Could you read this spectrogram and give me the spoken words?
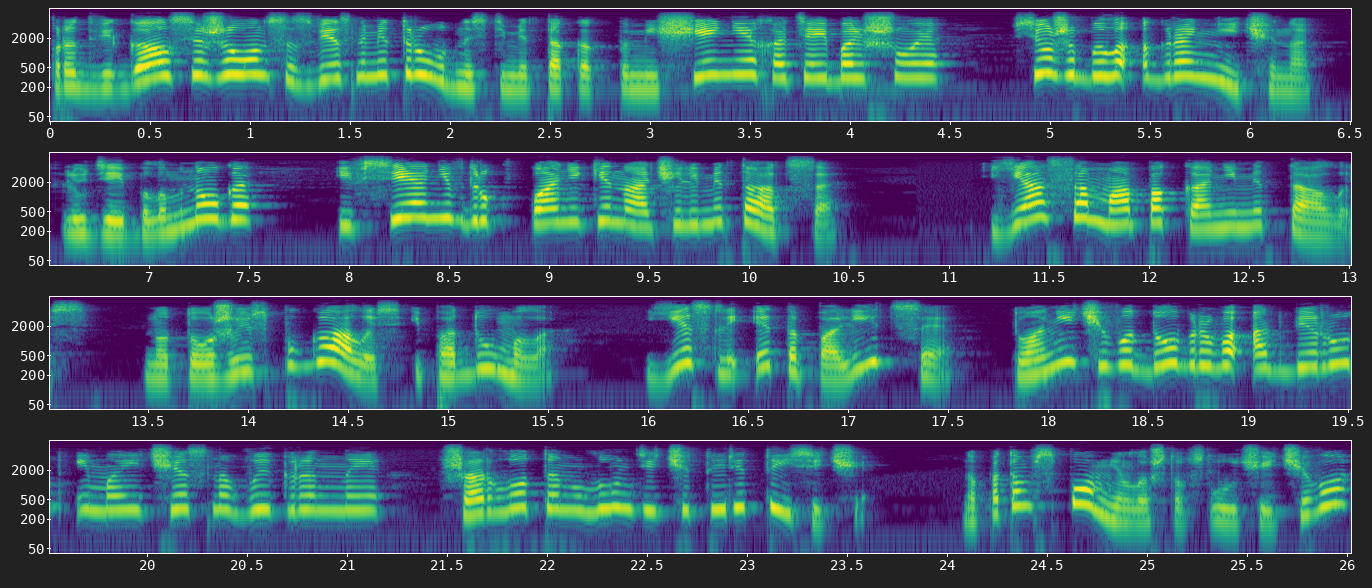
Продвигался же он с известными трудностями, так как помещение, хотя и большое, все же было ограничено, людей было много, и все они вдруг в панике начали метаться. Я сама пока не металась, но тоже испугалась и подумала, если это полиция, то они чего доброго отберут и мои честно выигранные в Шарлоттен-Лунде четыре тысячи. Но потом вспомнила, что в случае чего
